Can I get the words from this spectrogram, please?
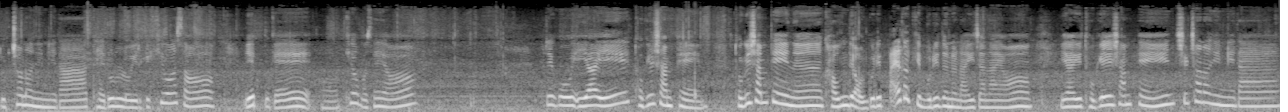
6,000원입니다. 데룰루 이렇게 키워서 예쁘게 어, 키워보세요. 그리고 이 아이 독일 샴페인. 독일 샴페인은 가운데 얼굴이 빨갛게 물이 드는 아이잖아요. 이 아이 독일 샴페인 7,000원입니다.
